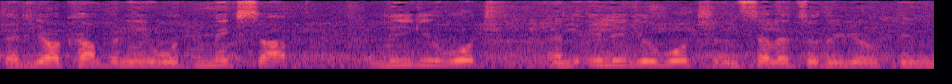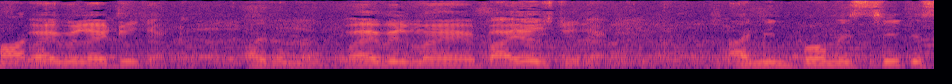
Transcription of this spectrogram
that your company would mix up legal wood and illegal wood and sell it to the European market? Why will I do that? I don't know. Why will my buyers do that? I mean, Burmese teak is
